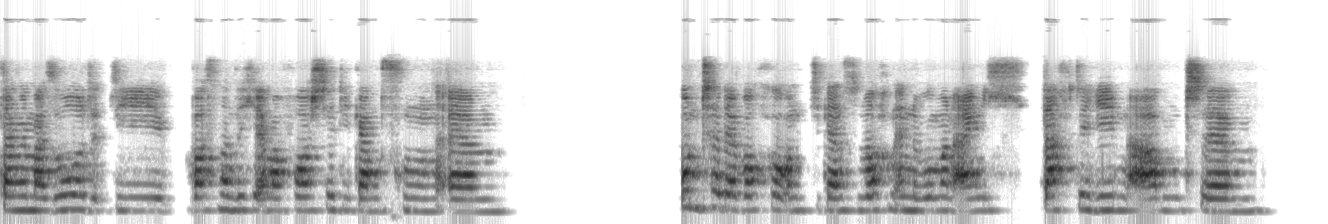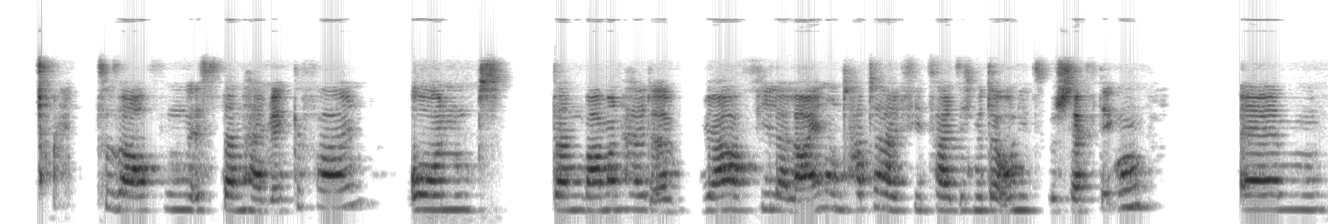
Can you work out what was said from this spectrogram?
sagen wir mal so, die, was man sich ja immer vorstellt, die ganzen ähm, unter der Woche und die ganzen Wochenende, wo man eigentlich dachte, jeden Abend ähm, zu saufen, ist dann halt weggefallen. Und dann war man halt äh, ja viel allein und hatte halt viel Zeit, sich mit der Uni zu beschäftigen. Ähm,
